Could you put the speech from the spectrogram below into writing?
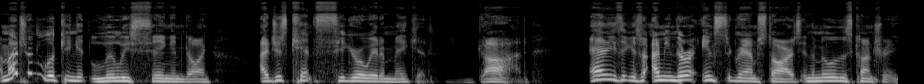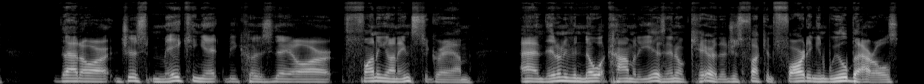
Imagine looking at Lilly Singh and going, I just can't figure a way to make it. God. Anything is, I mean, there are Instagram stars in the middle of this country that are just making it because they are funny on Instagram and they don't even know what comedy is. They don't care. They're just fucking farting in wheelbarrows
